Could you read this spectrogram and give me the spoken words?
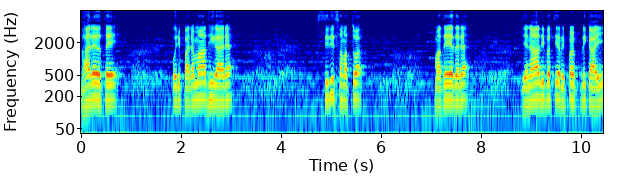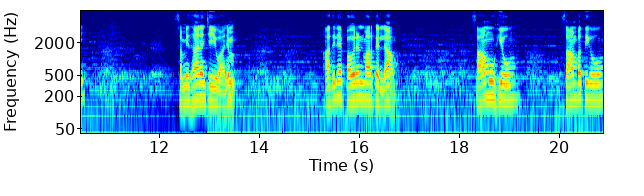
ഭാരതത്തെ ഒരു പരമാധികാര സ്ഥിതി സമത്വ മതേതര ജനാധിപത്യ റിപ്പബ്ലിക്കായി സംവിധാനം ചെയ്യുവാനും അതിലെ പൗരന്മാർക്കെല്ലാം സാമൂഹ്യവും സാമ്പത്തികവും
